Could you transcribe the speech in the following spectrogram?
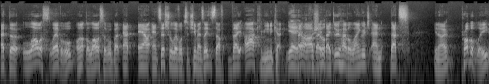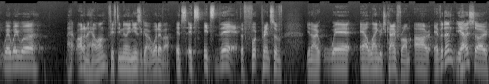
at the lowest level, or not the lowest level, but at our ancestral level to chimpanzees and stuff, they are communicating. Yeah, they, yeah, are, for they, sure. they do have a language, and that's you know probably where we were. I don't know how long, 50 million years ago, whatever. It's it's it's there. The footprints of you know where our language came from are evident. You Yep. know, so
